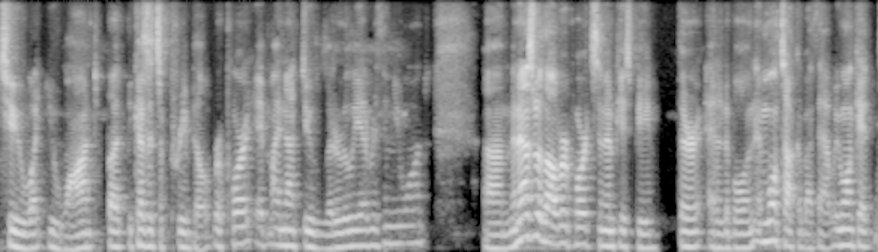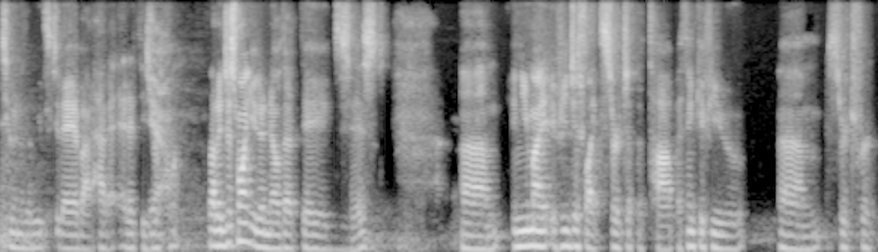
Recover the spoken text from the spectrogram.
to what you want. But because it's a pre-built report, it might not do literally everything you want. Um, and as with all reports in NPSP, they're editable. And, and, we'll talk about that. We won't get too into the weeds today about how to edit these Yeah. reports, but I just want you to know that they exist. Um, and you might, if you just like search at the top, I think if you um, search for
